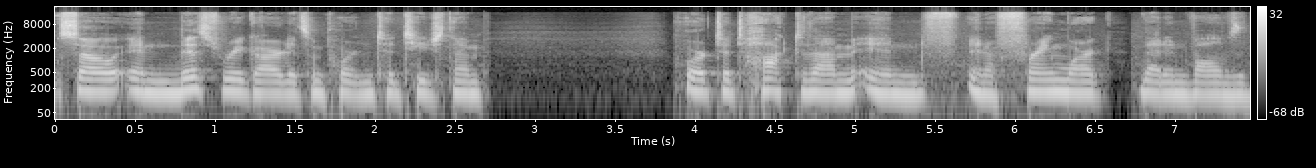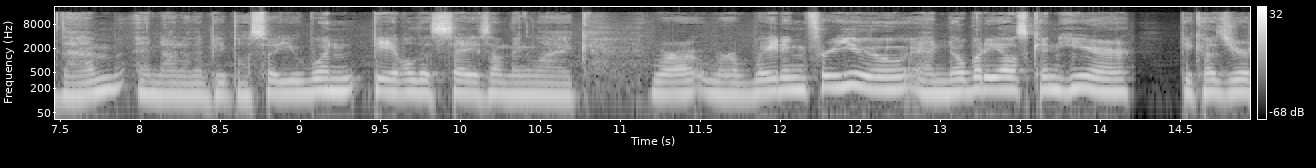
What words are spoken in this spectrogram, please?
So, in this regard, it's important to teach them or to talk to them in in a framework that involves them and not other people. So you wouldn't be able to say something like, we're, we're waiting for you and nobody else can hear because you're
